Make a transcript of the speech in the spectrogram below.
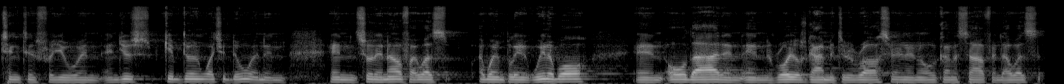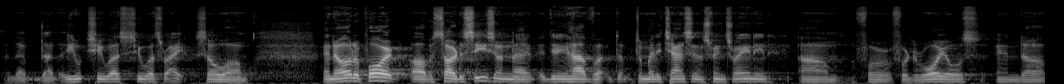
change things for you, and, and just keep doing what you're doing." And and soon enough, I was I went playing winter ball and all that, and, and Royals got me to the roster and, and all kind of stuff, and that was that, that he, she was she was right. So. Um, and the other part of start the season, I didn't have uh, too many chances in spring training um, for, for the Royals, and uh,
